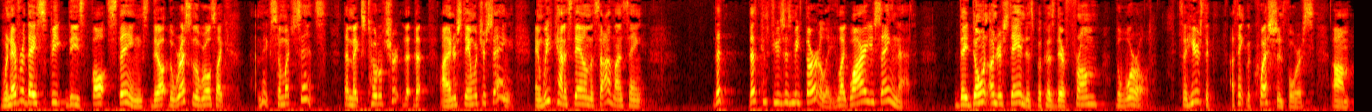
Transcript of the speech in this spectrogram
whenever they speak these false things, the, the rest of the world's like, that makes so much sense. That makes total truth. That, that, I understand what you're saying. And we kind of stand on the sideline saying, that, that confuses me thoroughly. Like, why are you saying that? They don't understand this because they're from the world. So here's the, I think the question for us, um,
